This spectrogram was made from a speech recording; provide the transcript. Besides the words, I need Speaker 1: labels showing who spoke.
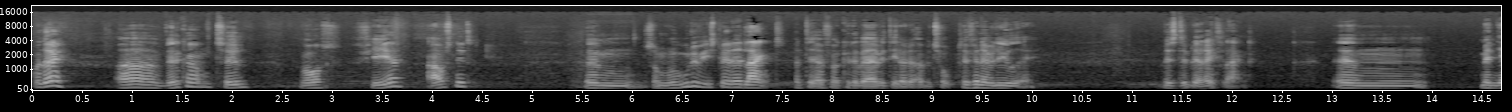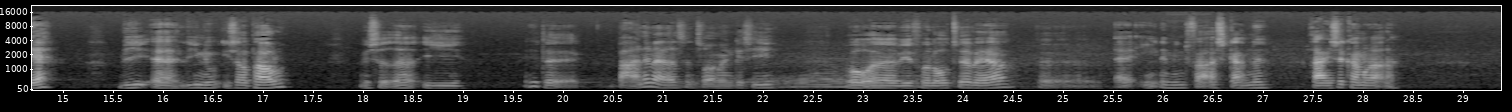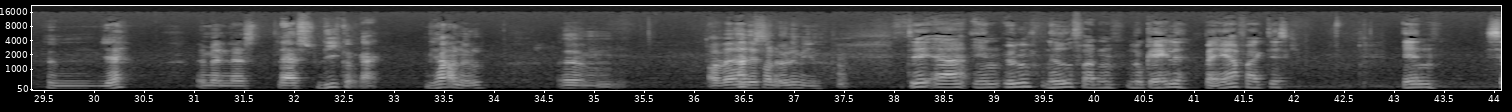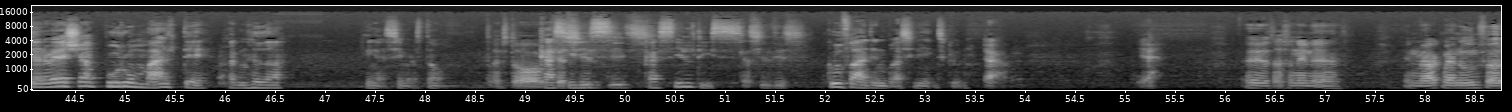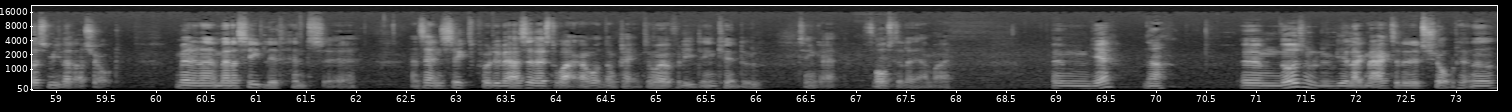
Speaker 1: Goddag, og velkommen til vores fjerde afsnit, øhm, som muligvis bliver lidt langt, og derfor kan det være, at vi deler det op i to. Det finder vi lige ud af, hvis det bliver rigtig langt. Øhm, men ja, vi er lige nu i Sao Paulo. Vi sidder i et øh, barneværelse, tror jeg man kan sige, hvor øh, vi har fået lov til at være øh, af en af min fars gamle rejsekammerater. Øhm, ja, men lad os, lad os lige gå i gang. Vi har en øl. Øhm, og hvad er det for en øl, Emil?
Speaker 2: Det er en øl nede fra den lokale bager, faktisk. En Cerveja Puro Malte, og den hedder... Jeg kan ikke engang se, hvad der står.
Speaker 1: Der står.
Speaker 2: Casildis.
Speaker 1: Casildis.
Speaker 2: Casildis. Gud fra, at det er en brasiliansk øl.
Speaker 1: Ja. Ja. Øh, der er sådan en, øh, en mørk mand udenfor, der smiler ret sjovt. Men øh, man har set lidt hans, øh, hans ansigt på diverse restauranter rundt omkring. Det var jo fordi, det er en kendt øl, tænker jeg. Forestiller jeg mig. Øhm, ja.
Speaker 2: Nå,
Speaker 1: Øhm, noget, som vi har lagt mærke til, det er lidt sjovt hernede,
